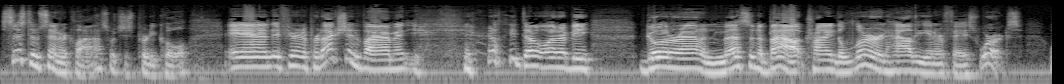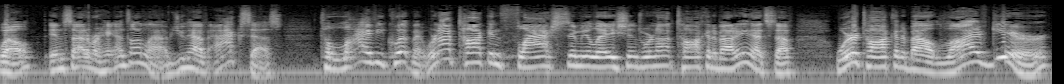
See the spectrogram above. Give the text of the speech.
System Center class, which is pretty cool. And if you're in a production environment, you really don't want to be going around and messing about trying to learn how the interface works. Well, inside of our hands-on labs, you have access to live equipment. We're not talking flash simulations. We're not talking about any of that stuff. We're talking about live gear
